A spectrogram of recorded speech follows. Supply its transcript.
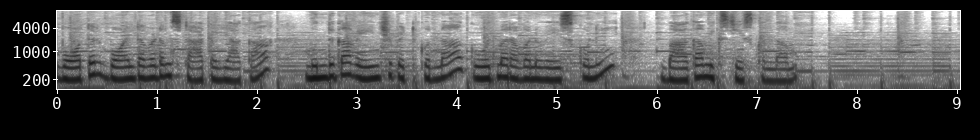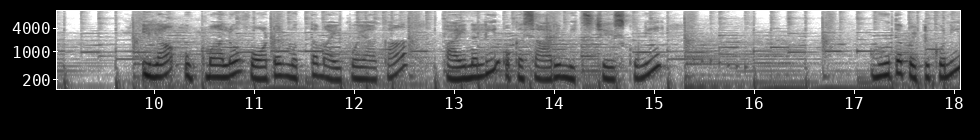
వాటర్ బాయిల్డ్ అవ్వడం స్టార్ట్ అయ్యాక ముందుగా వేయించి పెట్టుకున్న గోధుమ రవ్వను వేసుకొని బాగా మిక్స్ చేసుకుందాం. ఇలా ఉప్మాలో వాటర్ మొత్తం అయిపోయాక ఫైనల్లీ ఒకసారి మిక్స్ చేసుకుని మూత పెట్టుకొని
